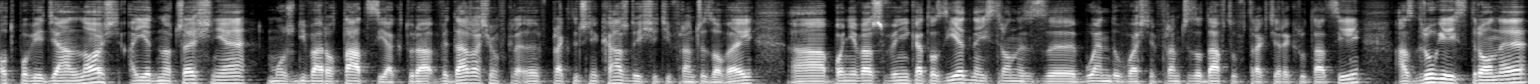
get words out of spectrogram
odpowiedzialność, a jednocześnie możliwa rotacja, która wydarza się w, kra- w praktycznie każdej sieci franczyzowej, a, ponieważ wynika to z jednej strony z błędów właśnie franczyzodawców w trakcie rekrutacji, a z drugiej strony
